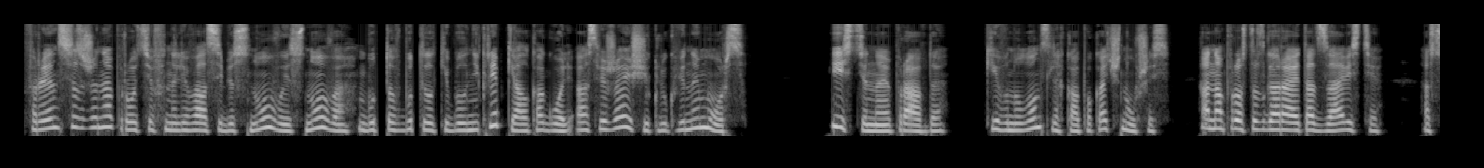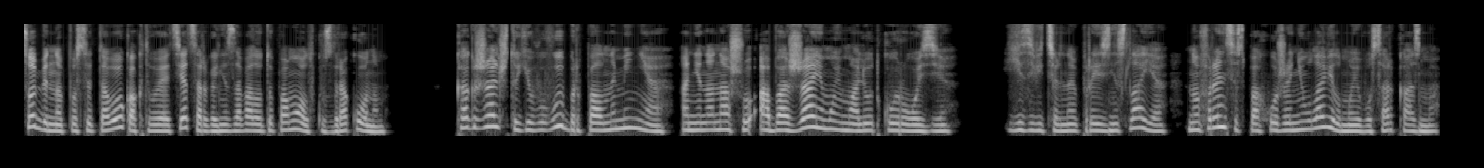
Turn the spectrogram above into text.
Фрэнсис же, напротив, наливал себе снова и снова, будто в бутылке был не крепкий алкоголь, а освежающий клюквенный морс. «Истинная правда», — кивнул он, слегка покачнувшись. «Она просто сгорает от зависти. Особенно после того, как твой отец организовал эту помолвку с драконом. Как жаль, что его выбор пал на меня, а не на нашу обожаемую малютку Рози. Язвительно произнесла я, но Фрэнсис, похоже, не уловил моего сарказма.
